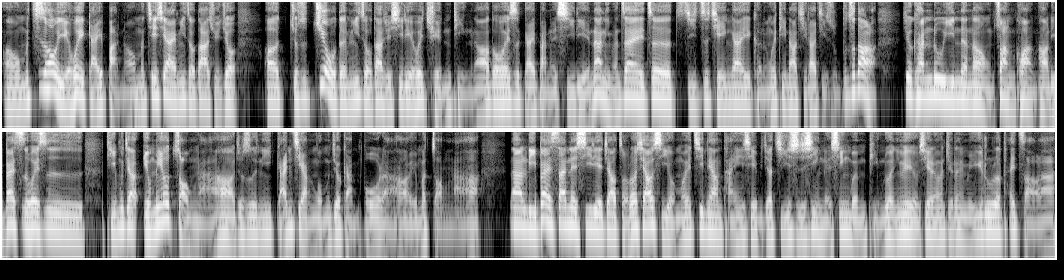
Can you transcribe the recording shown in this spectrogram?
啊，我们之后也会改版哦。我们接下来米走大学就呃，就是旧的米走大学系列会全停，然后都会是改版的系列。那你们在这集之前应该也可能会听到其他集数，不知道了，就看录音的那种状况哈。礼拜四会是题目叫有没有种啦哈，就是你敢讲我们就敢播了哈，有没有种啦哈。那礼拜三的系列叫走漏消息，我们会尽量谈一些比较及时性的新闻评论，因为有些人会觉得你们预录的太早啦，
